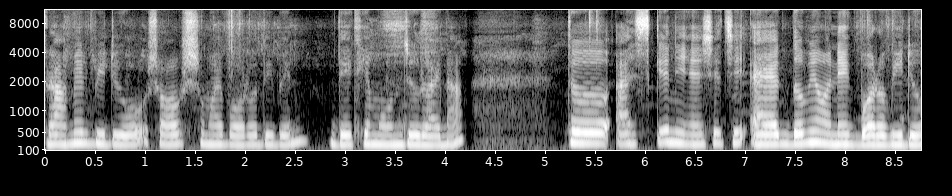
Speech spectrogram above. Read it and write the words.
গ্রামের ভিডিও সব সময় বড় দিবেন, দেখে মন জুড়ায় না। তো আজকে নিয়ে এসেছি একদমই অনেক বড় ভিডিও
